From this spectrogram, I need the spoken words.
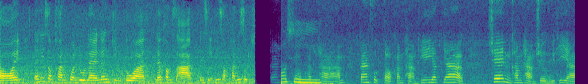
ร้อย และที่สำคัญควรดูแลเรื่องกลิ่นตัว และความสะอาดเป็นสิ่งที่สำคัญที่สุดการฝึกตอบคำถาม การฝึกตอบคำถามที่ยากๆ เช่นคำถามเชิงวิทยา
